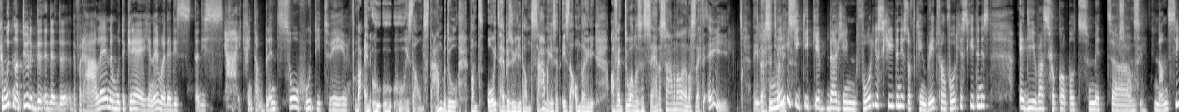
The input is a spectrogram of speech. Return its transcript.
je moet natuurlijk de, de, de, de verhaallijnen moeten krijgen. Hè. Maar dat is, dat is... Ja, ik vind dat blendt zo goed, die twee. Maar en hoe, hoe, hoe is dat ontstaan? Ik bedoel, want ooit hebben ze jullie dan samengezet. Is dat omdat jullie af en toe al eens een scène samen hadden en dat ze dachten, hé, hey, hey, daar zit wel Nee, iets. ik, ik, ik heb daar geen voorgeschiedenis of geen weet van voorgeschiedenis. Eddie was gekoppeld met eh, Nancy. Nancy.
